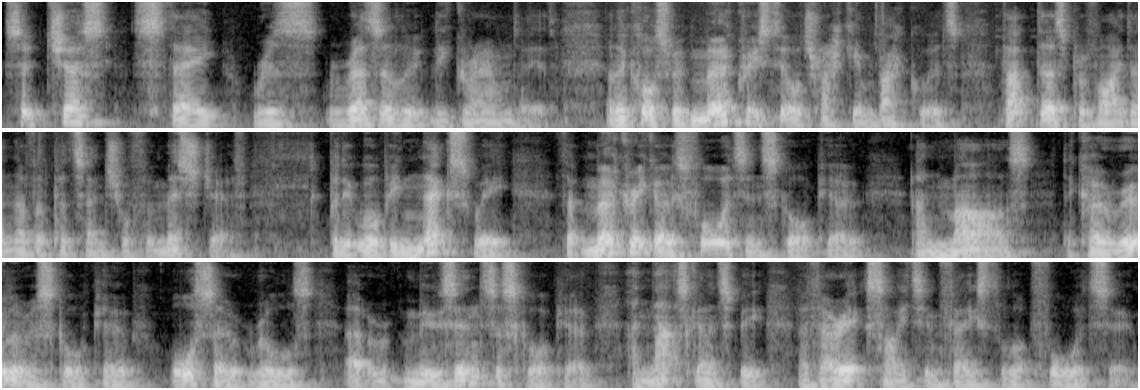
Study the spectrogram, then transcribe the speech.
So just stay res- resolutely grounded. And of course, with Mercury still tracking backwards, that does provide another potential for mischief. But it will be next week that Mercury goes forwards in Scorpio and Mars, the co-ruler of Scorpio, also rules uh, moves into Scorpio, and that's going to be a very exciting phase to look forward to.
